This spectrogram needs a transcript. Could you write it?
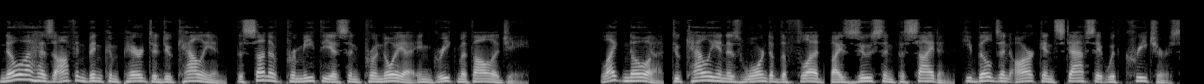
Noah has often been compared to Deucalion, the son of Prometheus and Pronoia in Greek mythology. Like Noah, Deucalion is warned of the flood by Zeus and Poseidon, he builds an ark and staffs it with creatures,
